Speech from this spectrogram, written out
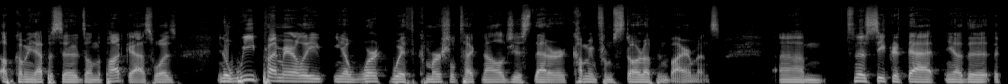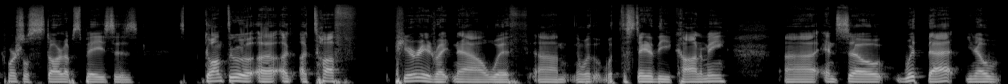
upcoming episodes on the podcast was you know we primarily you know work with commercial technologists that are coming from startup environments. Um, it's no secret that you know the the commercial startup space is gone through a, a, a tough period right now with um, with with the state of the economy, uh, and so with that, you know,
